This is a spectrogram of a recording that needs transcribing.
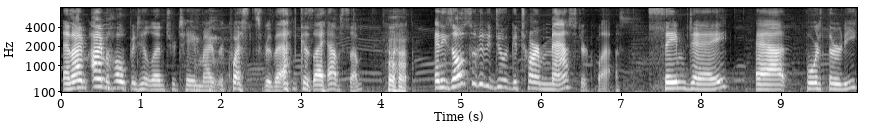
And I'm I'm hoping he'll entertain my requests for that because I have some. And he's also going to do a guitar master class same day at 4:30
